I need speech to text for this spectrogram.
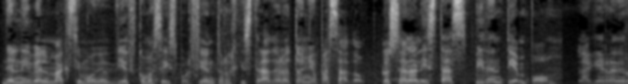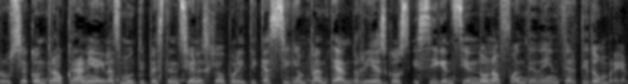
del nivel máximo del 10,6% registrado el otoño pasado. Los analistas piden tiempo. La guerra de Rusia contra Ucrania y las múltiples tensiones geopolíticas siguen planteando riesgos y siguen siendo una fuente de incertidumbre.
